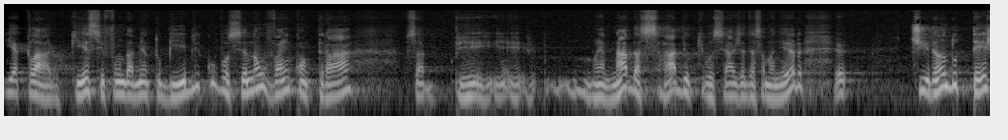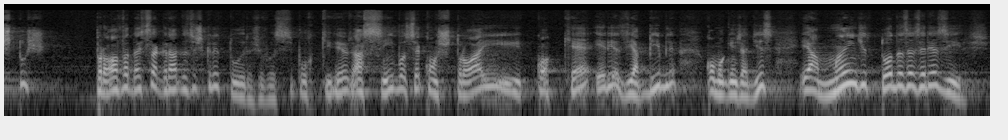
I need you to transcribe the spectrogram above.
E é claro que esse fundamento bíblico você não vai encontrar sabe, não é nada sábio que você haja dessa maneira, tirando textos prova das sagradas escrituras, você, porque assim você constrói qualquer heresia. A Bíblia, como alguém já disse, é a mãe de todas as heresias.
